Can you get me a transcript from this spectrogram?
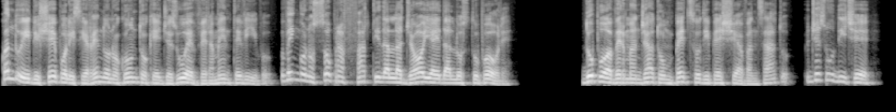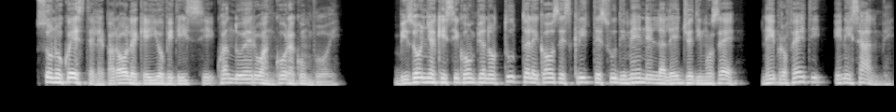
Quando i discepoli si rendono conto che Gesù è veramente vivo, vengono sopraffatti dalla gioia e dallo stupore. Dopo aver mangiato un pezzo di pesce avanzato, Gesù dice sono queste le parole che io vi dissi quando ero ancora con voi. Bisogna che si compiano tutte le cose scritte su di me nella legge di Mosè, nei profeti e nei salmi.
